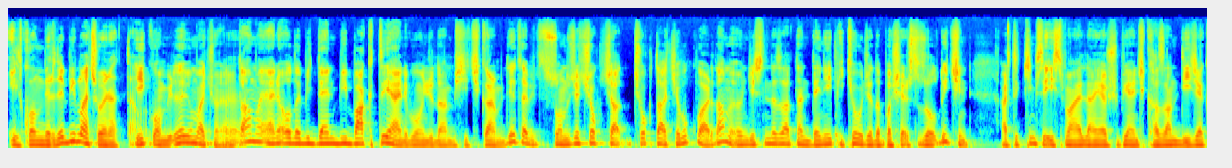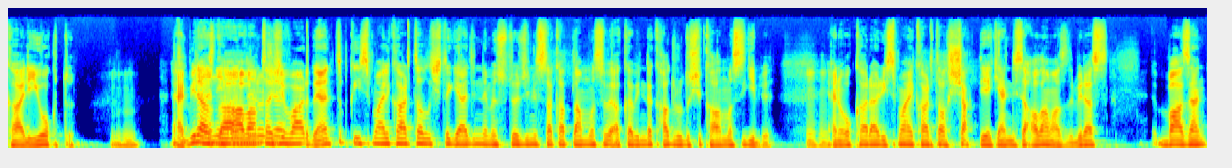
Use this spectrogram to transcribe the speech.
İlk 11'de bir maç oynattı ama. İlk 11'de bir maç oynattı evet. ama yani o da bir den bir baktı yani bu oyuncudan bir şey çıkar mı diye. Tabii sonuca çok çok daha çabuk vardı ama öncesinde zaten deneyip iki hoca da başarısız olduğu için artık kimse İsmail'den ya şu Pjanic kazan diyecek hali yoktu. Hı hı. Yani biraz yani daha avantajı Hoca... vardı. Yani tıpkı İsmail Kartal işte geldiğinde Mesut Özil'in sakatlanması ve akabinde kadro dışı kalması gibi. Hı hı. Yani o karar İsmail Kartal şak diye kendisi alamazdı. Biraz bazen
